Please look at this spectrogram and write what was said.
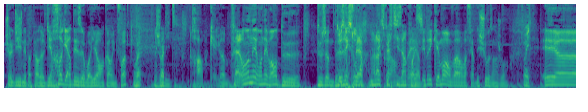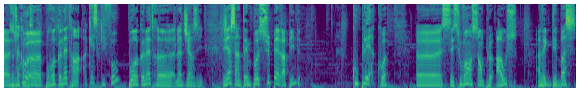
Je le dis, je n'ai pas peur de le dire. Regardez The Wire encore une fois. Ouais, je valide. Ah, quel homme. Enfin, on est, on est vraiment deux, deux hommes de Deux de experts, une Voilà, expertise quoi, hein. incroyable. Ouais, Cédric et moi, on va, on va faire des choses un jour. Oui. Et euh, du coup, euh, pour reconnaître un, qu'est-ce qu'il faut pour reconnaître euh, la Jersey? Déjà, c'est un tempo super rapide, couplé à quoi euh, C'est souvent un sample house avec des basses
